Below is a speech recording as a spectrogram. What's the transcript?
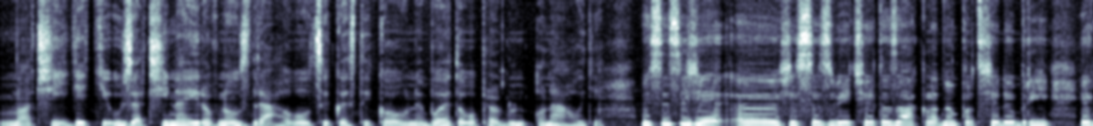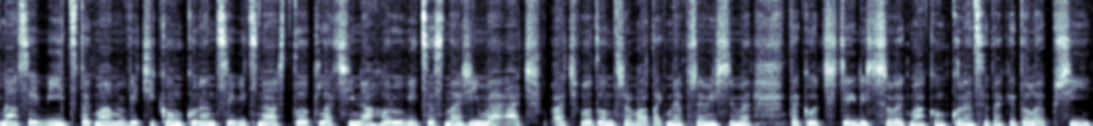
mladší děti už začínají rovnou s dráhovou cyklistikou, nebo je to opravdu o náhodě? Myslím si, že, eh, že se zvětšuje to základno, protože je dobrý, jak nás je víc, tak máme větší konkurenci, víc nás to tlačí nahoru, více snažíme, ať, ať o tom třeba tak nepřemýšlíme, tak určitě, když člověk má konkurenci, tak je to lepší.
